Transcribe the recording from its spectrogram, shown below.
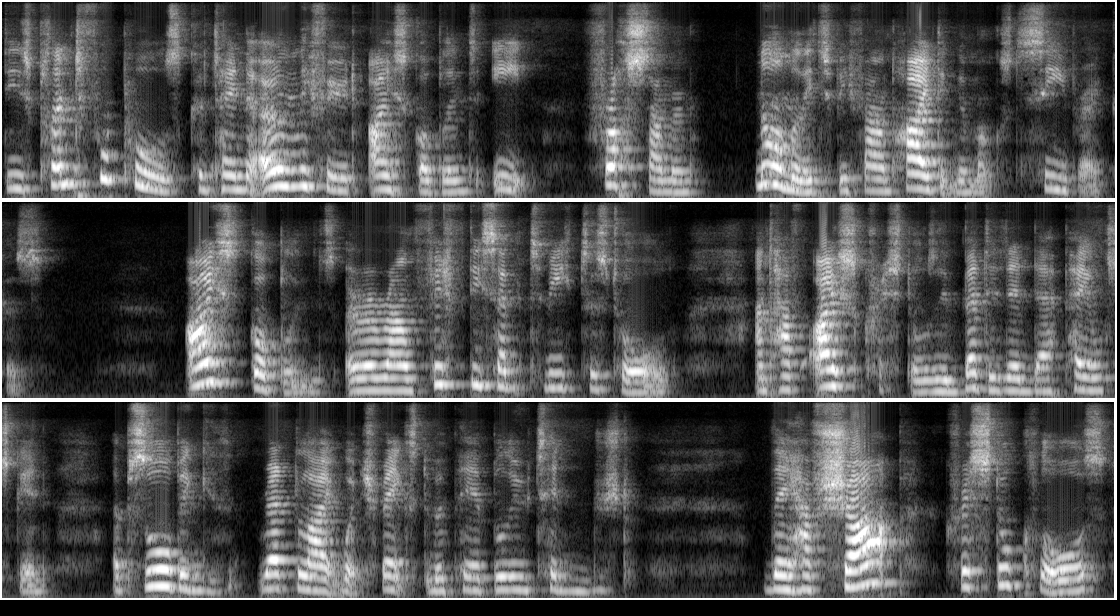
These plentiful pools contain the only food ice goblins eat frost salmon, normally to be found hiding amongst sea breakers. Ice goblins are around 50 centimetres tall and have ice crystals embedded in their pale skin, absorbing red light which makes them appear blue tinged. They have sharp crystal claws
